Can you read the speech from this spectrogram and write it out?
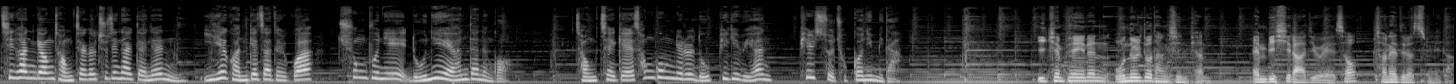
친환경 정책을 추진할 때는 이해 관계자들과 충분히 논의해야 한다는 거. 정책의 성공률을 높이기 위한 필수 조건입니다. 이 캠페인은 오늘도 당신 편 MBC 라디오에서 전해드렸습니다.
